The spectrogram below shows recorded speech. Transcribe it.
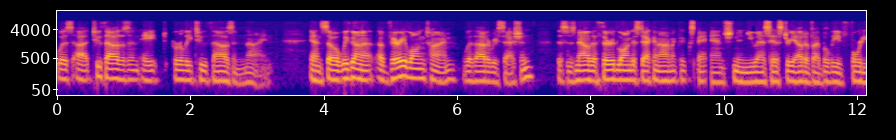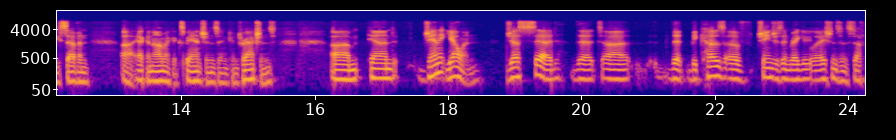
was uh, 2008, early 2009, and so we've gone a, a very long time without a recession. This is now the third longest economic expansion in U.S. history, out of I believe 47 uh, economic expansions and contractions. Um, and Janet Yellen just said that uh, that because of changes in regulations and stuff,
